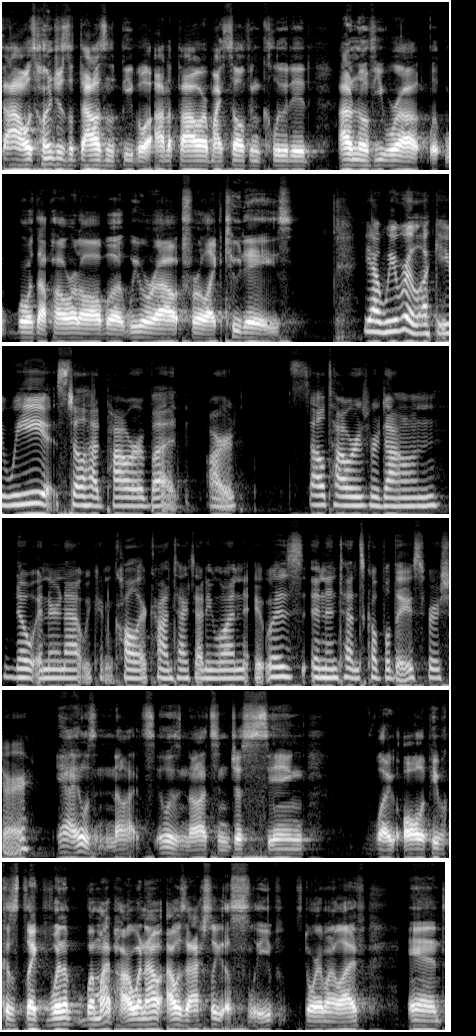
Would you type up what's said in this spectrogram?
Thousands, hundreds of thousands of people out of power, myself included. I don't know if you were out were without power at all, but we were out for like two days. Yeah, we were lucky. We still had power, but our cell towers were down, no internet. We couldn't call or contact anyone. It was an intense couple days for sure. Yeah, it was nuts. It was nuts, and just seeing like all the people because like when when my power went out, I was actually asleep. Story of my life, and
